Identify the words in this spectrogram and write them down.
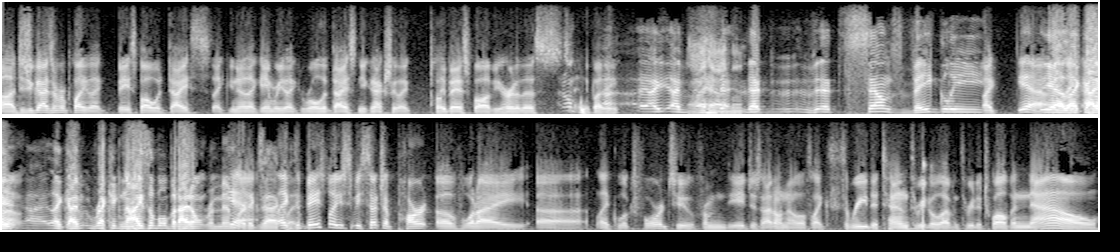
Uh, did you guys ever play like baseball with dice? Like you know that game where you like roll the dice and you can actually like play baseball. Have you heard of this? Anybody? I, I, I, I haven't. That, that that sounds vaguely Like yeah, yeah, like, I I. I like I'm recognizable, but I don't remember yeah, it exactly. Like the baseball used to be such a part of what I uh, like looked forward to from the ages I don't know of like three to 10, 3 to 11, 3 to twelve, and now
